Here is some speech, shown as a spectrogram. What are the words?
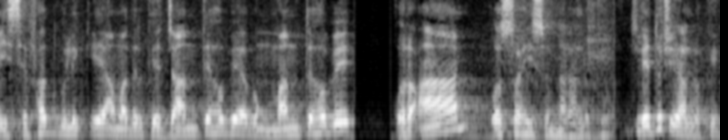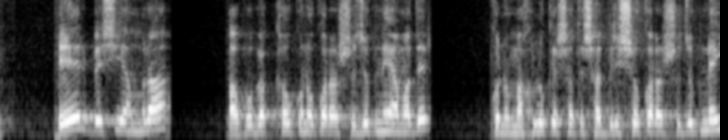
এই সেফাতগুলিকে আমাদেরকে জানতে হবে এবং মানতে হবে কোরআন ও সহিসুন্নার আলোকে। এ দুটির আলোকে। এর বেশি আমরা অপব্যাখ্যাও কোনো করার সুযোগ নেই আমাদের কোনো মাখলুকের সাথে সাদৃশ্য করার সুযোগ নেই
